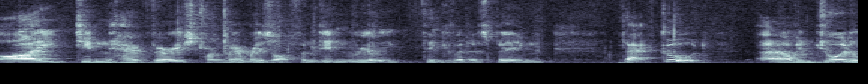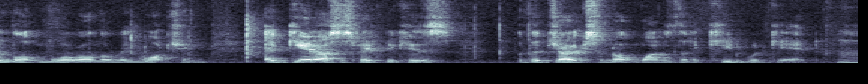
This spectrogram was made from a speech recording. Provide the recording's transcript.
I didn't have very strong memories of and didn't really think of it as being that good. And I've enjoyed a lot more on the rewatching. Again, I suspect because the jokes are not ones that a kid would get. Hmm.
